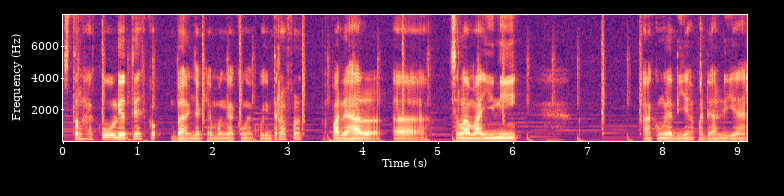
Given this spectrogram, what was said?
setelah aku lihat-lihat kok banyak yang mengaku-ngaku introvert. Padahal uh, selama ini aku ngeliat dia padahal dia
